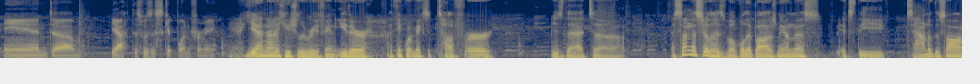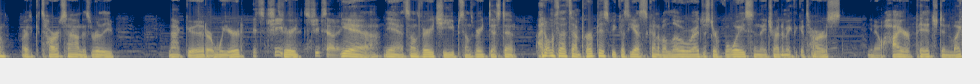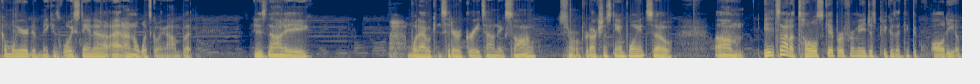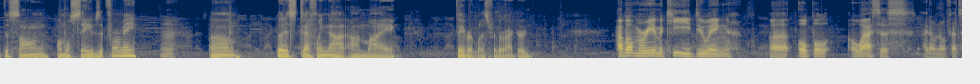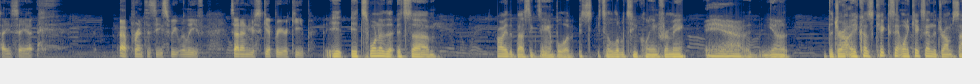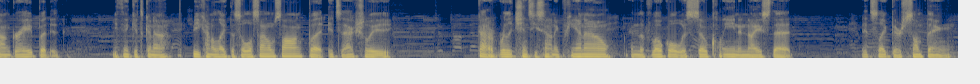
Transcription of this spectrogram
and um, yeah, this was a skip one for me. Yeah, not a huge Lou Reed fan either. I think what makes it tougher is that uh, it's not necessarily his vocal that bothers me on this. It's the sound of the song. Or the guitar sound is really not good or weird. It's cheap. very- it's cheap sounding. Yeah, yeah, it sounds very cheap. Sounds very distant. I don't know if that's on purpose because he has kind of a low register voice, and they try to make the guitars, you know, higher pitched and mic him weird to make his voice stand out. I, I don't know what's going on, but it is not a what I would consider a great sounding song from a production standpoint. So, um, it's not a total skipper for me, just because I think the quality of the song almost saves it for me. Mm. Um, but it's definitely not on my favorite list for the record. How about Maria McKee doing uh, Opal Oasis? I don't know if that's how you say it. uh, parentheses, Sweet Relief. Is that on your skip or your keep? It it's one of the it's um probably the best example of it's it's a little too clean for me. Yeah, you know the drum because kicks in when it kicks in the drums sound great, but it, you think it's gonna be kind of like the Soul Asylum song, but it's actually got a really chintzy sounding piano, and the vocal is so clean and nice that it's like there's something.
